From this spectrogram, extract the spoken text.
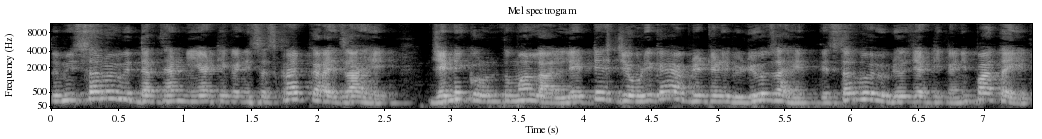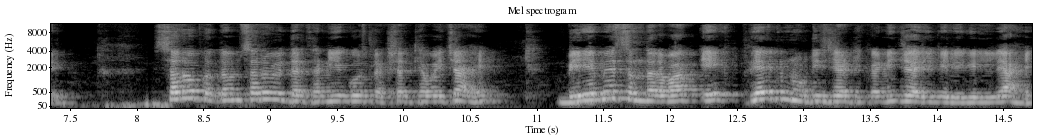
तुम्ही सर्व विद्यार्थ्यांनी या ठिकाणी सबस्क्राईब करायचं आहे. जेणेकरून तुम्हाला लेटेस्ट जेवढे काय अपडेटेड व्हिडिओज आहेत ते सर्व व्हिडिओज या ठिकाणी पाहता येतील. सर्वप्रथम सर्व विद्यार्थ्यांनी एक गोष्ट लक्षात ठेवायची आहे. बीएमएस संदर्भात एक फेक नोटीस या ठिकाणी जारी केली गेलेली आहे.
